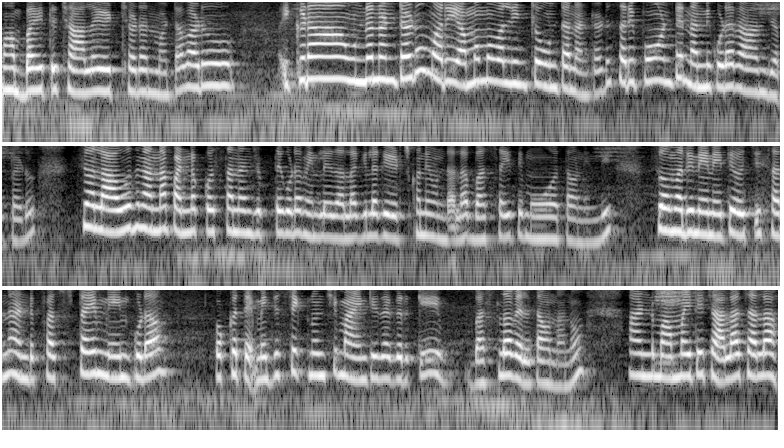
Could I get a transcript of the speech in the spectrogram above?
మా అబ్బాయి అయితే చాలా ఏడ్చాడు అనమాట వాడు ఇక్కడ ఉండనంటాడు మరి అమ్మమ్మ వాళ్ళ ఇంట్లో ఉంటానంటాడు. సరిపో అంటే నన్ను కూడా రా అని చెప్పాడు. సో అలా అవ్వదు నాన్న పండగకు వస్తానని చెప్తే కూడా వినలేదు. అలాగే ఇలాగ ఏడ్చుకొని ఉండాలా? బస్ అయితే మూవ్ అవుతా ఉన్నింది సో మరి నేనైతే వచ్చేసాను. అండ్ ఫస్ట్ టైం నేను కూడా ఒక్కతే మెజెస్టిక్ నుంచి మా ఇంటి దగ్గరికి బస్లో వెళ్తా ఉన్నాను. అండ్ మా అమ్మ అయితే చాలా చాలా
